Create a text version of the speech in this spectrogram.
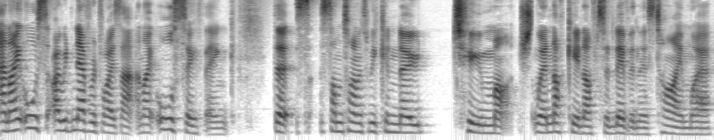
and I also, I would never advise that. And I also think that s- sometimes we can know too much. We're lucky enough to live in this time where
